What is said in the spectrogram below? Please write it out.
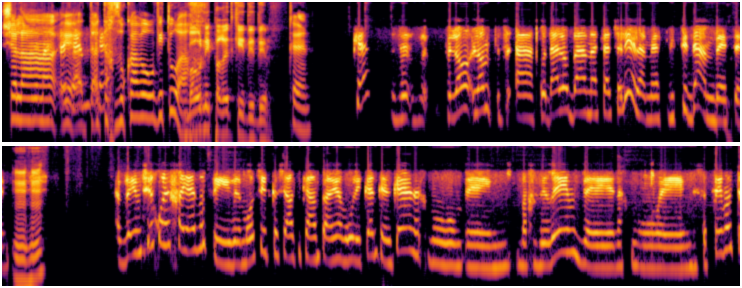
של אה, כן, הת- כן. התחזוקה וביטוח. בואו ניפרד כידידים. כן. כן, ו- ו- ולא, לא, ההפרדה לא באה מהצד שלי, אלא מצידם בעצם. והמשיכו לחייב אותי, ולמרות שהתקשרתי כמה פעמים, אמרו לי, כן, כן, כן, אנחנו אה, מחזירים ואנחנו אה, מספים אותך.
